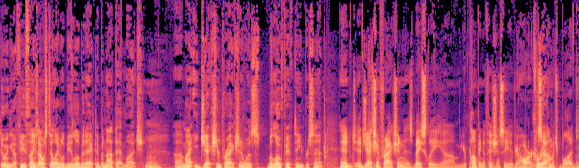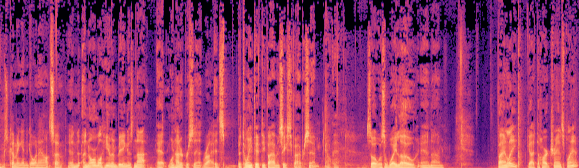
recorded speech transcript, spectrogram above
doing a few things. I was still able to be a little bit active, but not that much. Mm-hmm. Uh, my ejection fraction was below fifteen percent. And ejection fraction is basically um, your pumping efficiency of your heart. So how much blood is coming in and going out. So And a normal human being is not at 100%. Right. It's between 55 and 65%. Okay. So it was way low. And um, finally got the heart transplant.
